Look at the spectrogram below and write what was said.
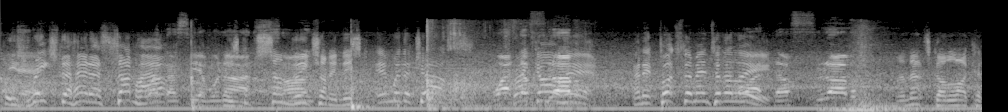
Okay. He's reached the header somehow. What a save, He's got some Son. reach on him, this. In with a chance. What Great the goal flop. here. And it puts them into the lead. What lead. the flop. And that's gone like a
